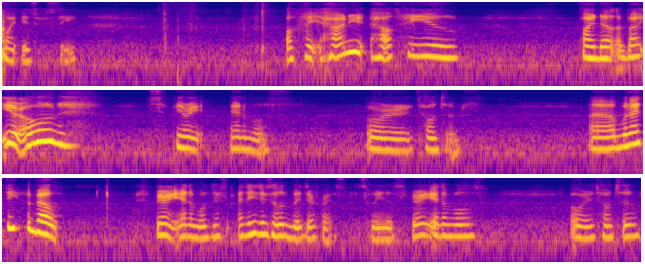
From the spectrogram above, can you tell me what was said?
quite interesting. Okay, how do you, how can you find out about your own spirit animals or totems? Um, when I think about spirit animals, I think there's a little bit of difference between the spirit animals or the totems.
